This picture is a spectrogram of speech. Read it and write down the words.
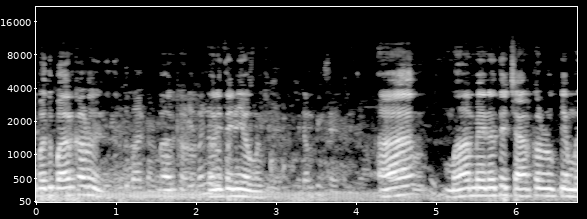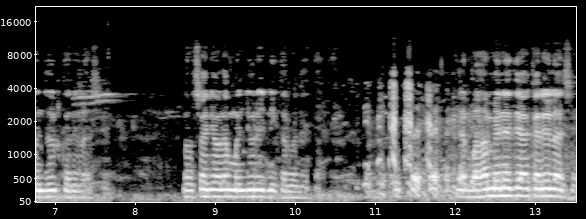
બધું બહાર કાઢો બહાર કાઢો. ફરીથી નહીં આવવું જોઈએ. આ મહા મહેનતે ચાર કરોડ રૂપિયા મંજૂર કરેલા છે. નવસારીવાળા મંજૂરી જ નહીં કરવા દેતા. એટલે મહા મહેનતે આ કરેલા છે.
